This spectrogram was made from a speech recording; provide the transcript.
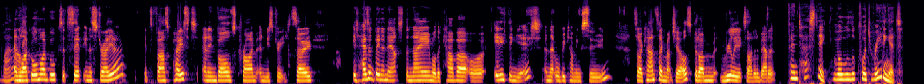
Wow. And like all my books, it's set in Australia. It's fast paced and involves crime and mystery. So it hasn't been announced the name or the cover or anything yet, and that will be coming soon. So I can't say much else, but I'm really excited about it. Fantastic. Well, we'll look forward to reading it.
